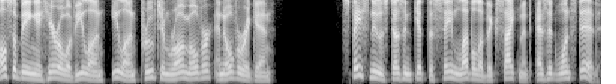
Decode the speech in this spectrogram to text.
Also, being a hero of Elon, Elon proved him wrong over and over again. Space news doesn't get the same level of excitement as it once did.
